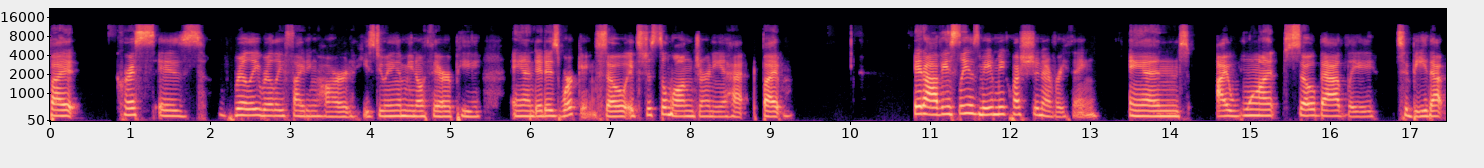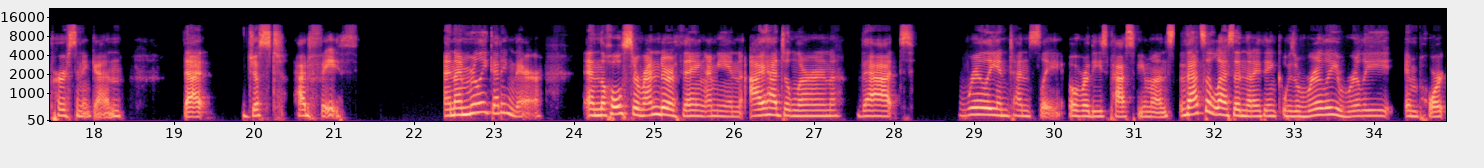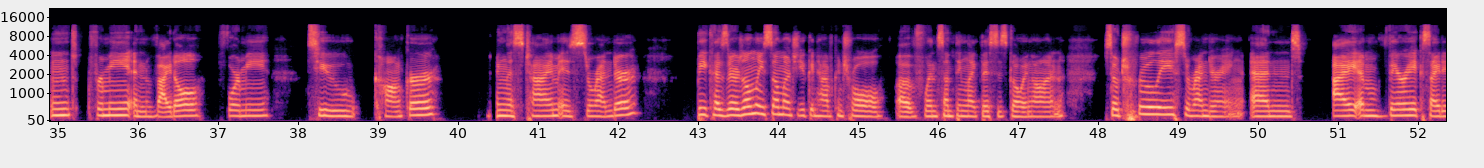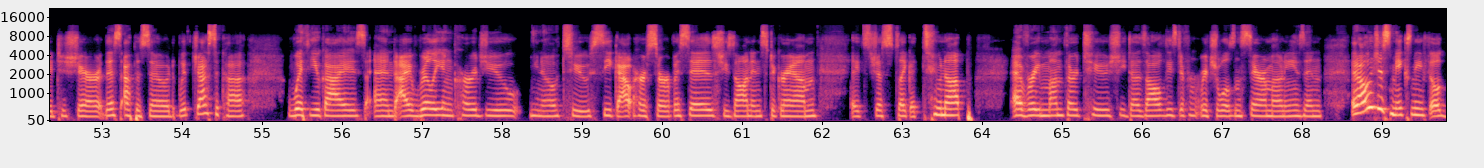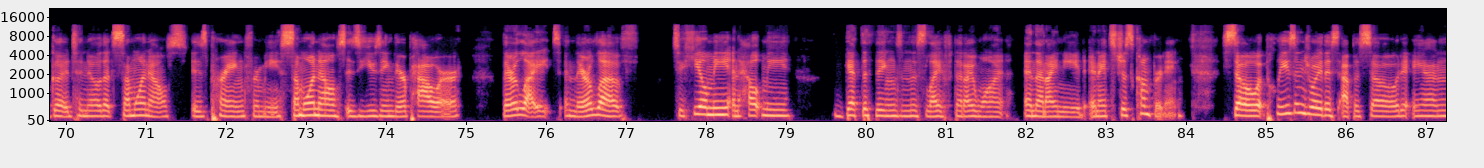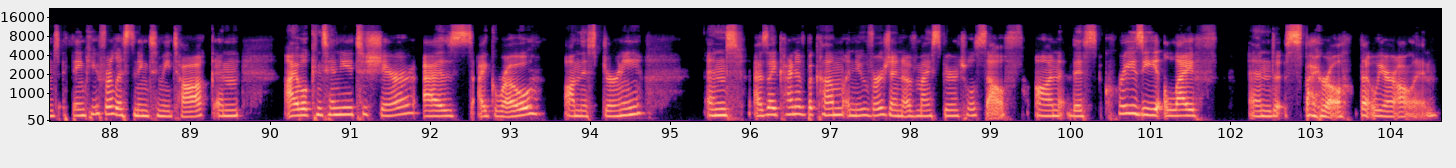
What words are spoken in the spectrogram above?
But Chris is really, really fighting hard. He's doing immunotherapy and it is working. So it's just a long journey ahead, but it obviously has made me question everything. And I want so badly to be that person again that just had faith. And I'm really getting there. And the whole surrender thing, I mean, I had to learn that really intensely over these past few months. That's a lesson that I think was really, really important for me and vital for me to conquer during this time is surrender because there's only so much you can have control of when something like this is going on. So, truly surrendering. And I am very excited to share this episode with Jessica with you guys and I really encourage you, you know, to seek out her services. She's on Instagram. It's just like a tune up every month or two she does all these different rituals and ceremonies and it always just makes me feel good to know that someone else is praying for me someone else is using their power their light and their love to heal me and help me get the things in this life that I want and that I need and it's just comforting so please enjoy this episode and thank you for listening to me talk and I will continue to share as I grow on this journey and as I kind of become a new version of my spiritual self on this crazy life and spiral that we are all in.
